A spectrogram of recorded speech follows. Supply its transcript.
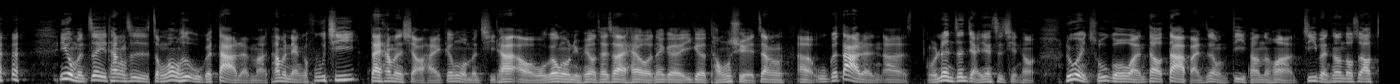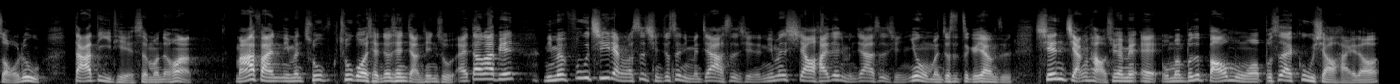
因为我们这一趟是总共是五个大人嘛，他们两个夫妻带他们小孩，跟我们其他哦，我跟我女朋友菜菜，还有那个一个同学，这样啊、呃，五个大人啊、我认真讲一件事情哦，如果你出国玩到大阪这种地方的话，基本上都是要走路、搭地铁什么的话。麻烦你们出出国前就先讲清楚，哎，到那边你们夫妻两个事情就是你们家的事情，你们小孩就你们家的事情，因为我们就是这个样子，先讲好去那边，哎，我们不是保姆哦，不是来顾小孩的哦，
